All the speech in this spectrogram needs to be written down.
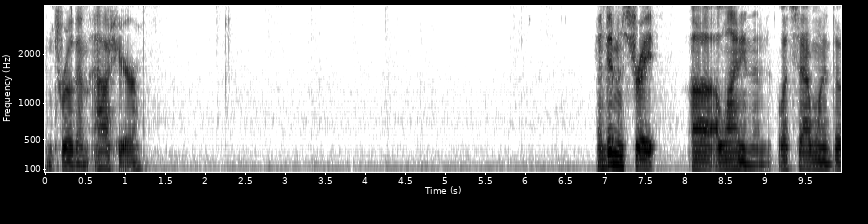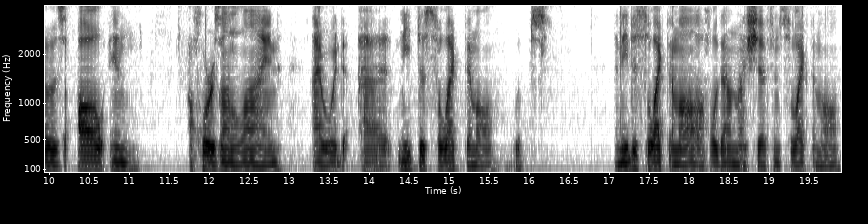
and throw them out here. And demonstrate uh, aligning them. Let's say I wanted those all in a horizontal line. I would uh, need to select them all. Whoops. I need to select them all. I'll hold down my shift and select them all.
